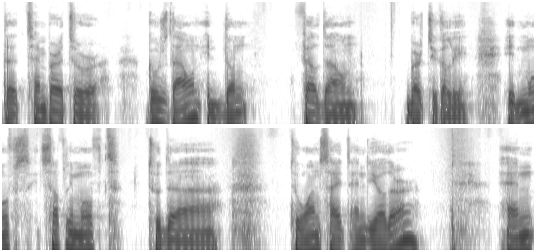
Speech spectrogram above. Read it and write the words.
the temperature goes down, it don't fell down vertically. It moves, it softly moved to the to one side and the other, and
